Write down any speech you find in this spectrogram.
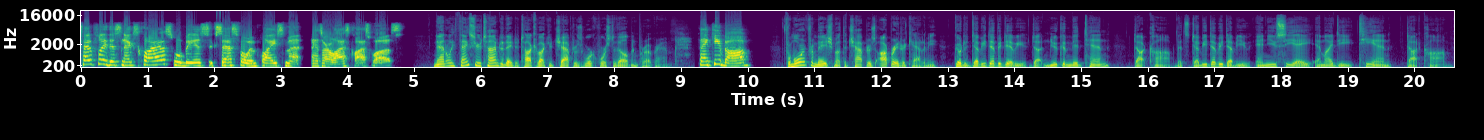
Hopefully, this next class will be as successful in placement as our last class was. Natalie, thanks for your time today to talk about your chapter's workforce development program. Thank you, Bob. For more information about the chapter's Operator Academy, go to www.nucamid10.com. That's www.nucamid10.com.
